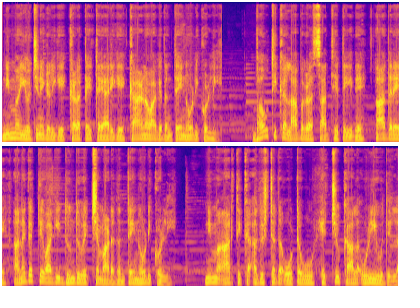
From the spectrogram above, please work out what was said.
ನಿಮ್ಮ ಯೋಜನೆಗಳಿಗೆ ಕಳಪೆ ತಯಾರಿಗೆ ಕಾರಣವಾಗದಂತೆ ನೋಡಿಕೊಳ್ಳಿ. ಭೌತಿಕ ಲಾಭಗಳ ಸಾಧ್ಯತೆ ಇದೆ ಆದರೆ ಅನಗತ್ಯವಾಗಿ ದುಂದುವೆಚ್ಚ ಮಾಡದಂತೆ ನೋಡಿಕೊಳ್ಳಿ. ನಿಮ್ಮ ಆರ್ಥಿಕ ಅದೃಷ್ಟದ ಓಟವು ಹೆಚ್ಚು ಕಾಲ ಉಳಿಯುವುದಿಲ್ಲ,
